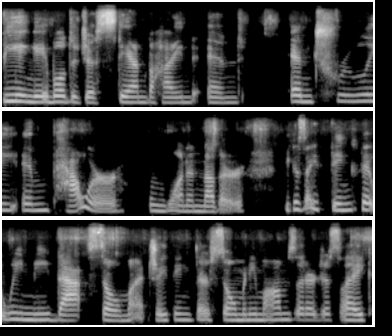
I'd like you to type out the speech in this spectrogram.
being able to just stand behind and and truly empower one another because i think that we need that so much. I think there's so many moms that are just like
